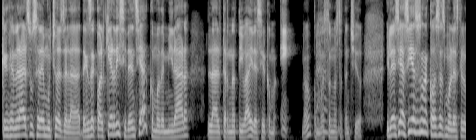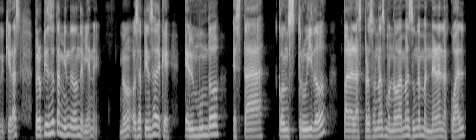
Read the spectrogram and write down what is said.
que en general sucede mucho desde la, desde cualquier disidencia, como de mirar la alternativa y decir como, eh, ¿no? Como Ajá. esto no está tan chido. Y le decía, sí, eso es una cosa, es molesto y lo que quieras, pero piensa también de dónde viene, ¿no? O sea, piensa de que el mundo está construido para las personas monógamas de una manera en la cual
